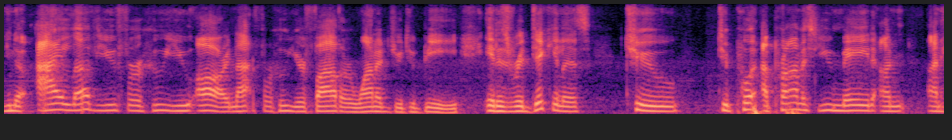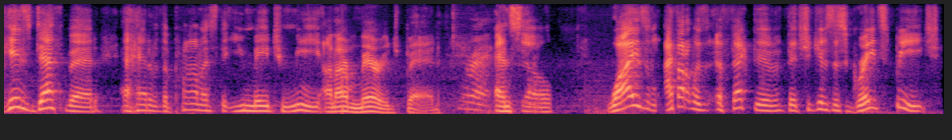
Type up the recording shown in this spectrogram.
you know, I love you for who you are, not for who your father wanted you to be. It is ridiculous to to put a promise you made on on his deathbed ahead of the promise that you made to me on our marriage bed. Right. And so, wise, I thought it was effective that she gives this great speech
